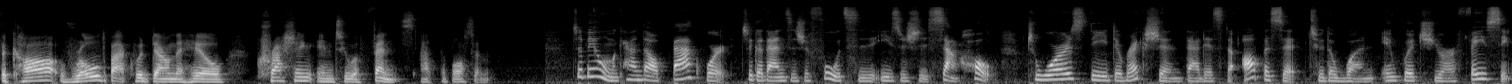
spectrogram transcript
The car rolled backward down the hill, crashing into a fence at the bottom. 这边我们看到 backward 这个单词是副词，意思是向后，towards the direction that is the opposite to the one in which you are facing.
